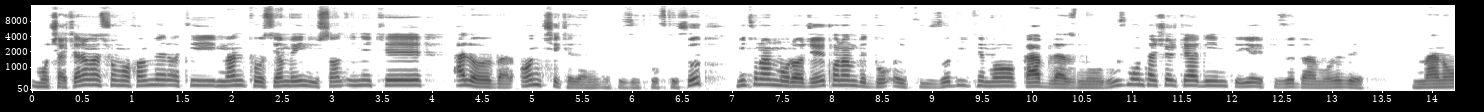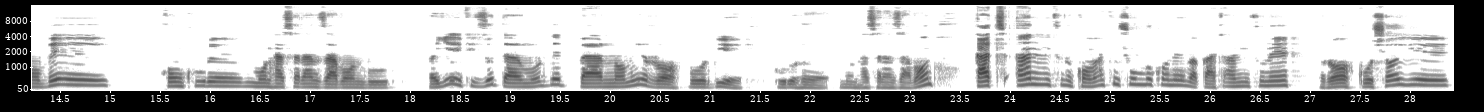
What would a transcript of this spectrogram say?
متشکرم از شما خانم مراتی. من توصیم به این دوستان اینه که علاوه بر آنچه که در این اپیزود گفته شد می‌تونن مراجعه کنم به دو اپیزودی که ما قبل از نوروز منتشر کردیم که یه اپیزود در مورد منابع کنکور منحصرا زبان بود و یه اپیزود در مورد برنامه راهبردی گروه منحصرا زبان قطعا می‌تونه کمکشون بکنه و قطعا می‌تونه راهگشای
